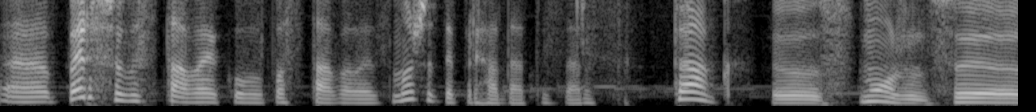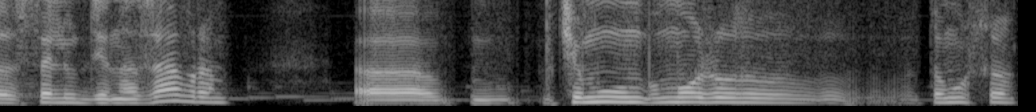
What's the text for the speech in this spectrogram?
Е, Перша вистава, яку ви поставили, зможете пригадати зараз? Так, е, зможу. Це салют динозаврам. Е, м, Чому можу? Тому що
